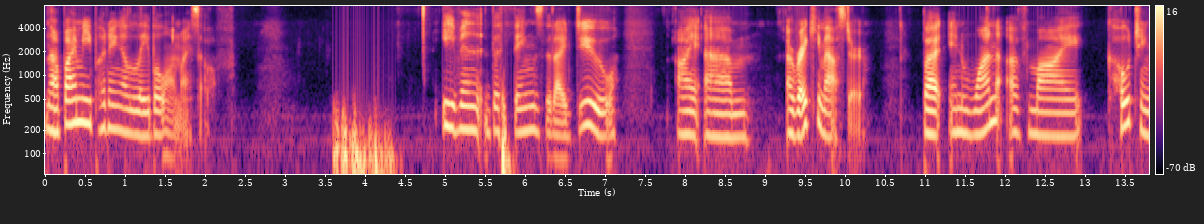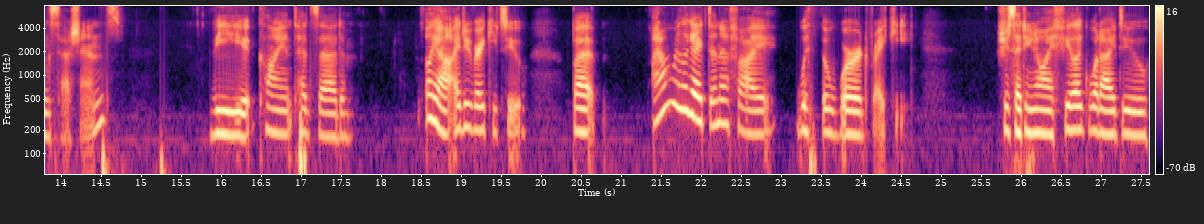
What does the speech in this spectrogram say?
Not by me putting a label on myself. Even the things that I do, I am a Reiki master. But in one of my coaching sessions, the client had said, Oh, yeah, I do Reiki too, but I don't really identify with the word Reiki. She said, You know, I feel like what I do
